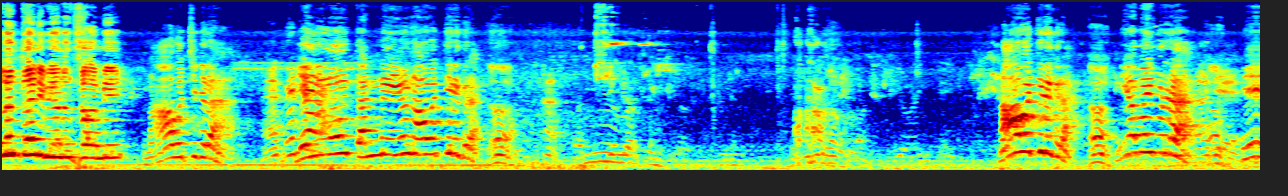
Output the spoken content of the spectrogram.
எல்லாம் தனி வேணும் சாமி. நான் வச்சுக்கிறேன். தண்ணியும் நான் வச்சிருக்கிறேன். நான் வச்சிருக்கிறேன். நீ ஏன் பயப்படுற. நீ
